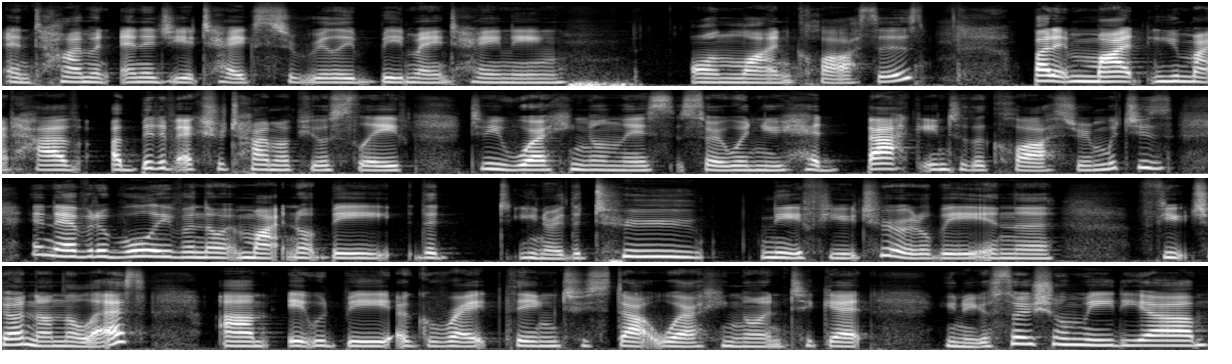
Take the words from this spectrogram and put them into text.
and time and energy it takes to really be maintaining online classes but it might you might have a bit of extra time up your sleeve to be working on this. So when you head back into the classroom which is inevitable even though it might not be the you know the too near future it'll be in the future nonetheless um, it would be a great thing to start working on to get you know your social media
